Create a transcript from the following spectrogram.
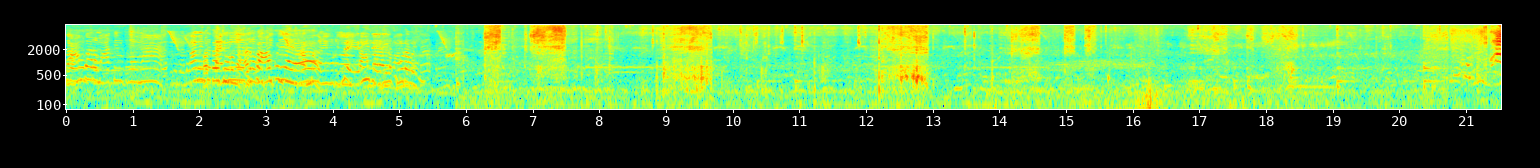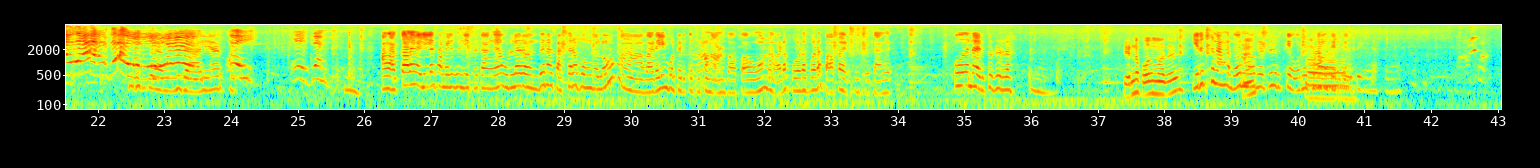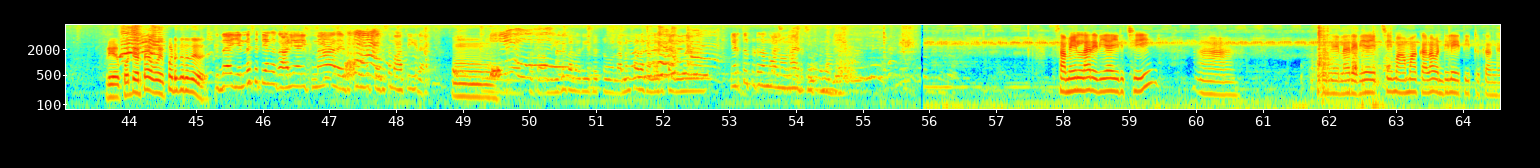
சாம்பாரை மாற்றி விட்டுருவோமா? அவங்க அக்காலாம் வெளியில் சமையல் செஞ்சுட்டு இருக்காங்க உள்ளர வந்து நான் சக்கரை பொங்கலும் வடையும் போட்டு எடுத்துட்டு இருக்கோம் நானும் பாப்பாவும். நான் வடை போட போட பாப்பா எடுத்துட்டு இருக்காங்க போதும்டா எடுத்து விட்டுடுறேன் என்ன போதுமா அது? இருக்கு நாங்கள் அதோ ஒரு நூறு லிட்டர் இருக்கு. ஒரு லிட்டர் தான் ஊற்றிருக்கு இப்படி போட்டு எடுத்தா எப்போ எடுக்கிறது? இந்த எண்ணெய் சட்டி அங்கே காலி ஆயிட்டுனா அதை எடுத்து வந்து பெருசாக மாற்றிக்கிறேன் இது கலர் இருக்கட்டும் லெமன் சாதம் கலரிட்டாங்கன்னா எடுத்து விட்டுட்டு தாங்க ஒன்று ஒன்றா எடுத்து விட்டுருங்க சமையல்லாம் ரெடி ஆயிடுச்சு. எல்லாம் ரெடி ஆயிடுச்சு. மாமாக்கெல்லாம் வண்டியில் ஏற்றிட்டு இருக்காங்க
